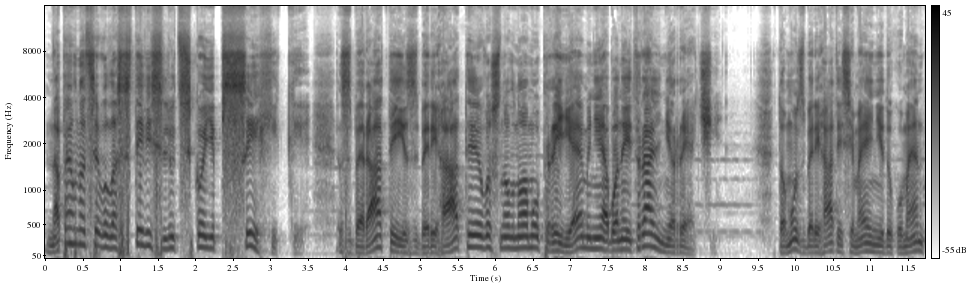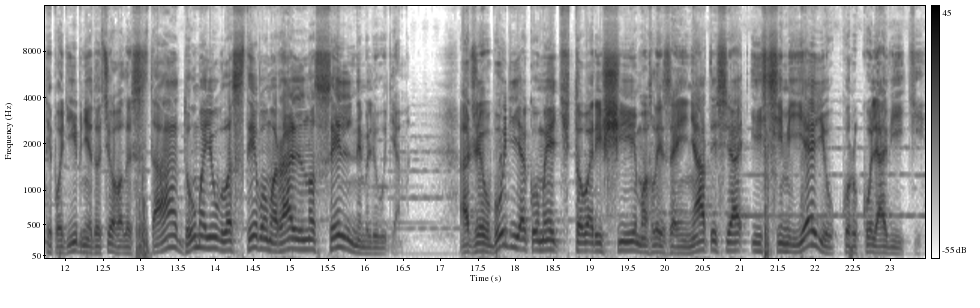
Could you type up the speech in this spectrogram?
Напевно, це властивість людської психіки збирати і зберігати в основному приємні або нейтральні речі. Тому зберігати сімейні документи, подібні до цього листа, думаю, властиво морально сильним людям. Адже в будь-яку мить товариші могли зайнятися і сім'єю куркуля Віті.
